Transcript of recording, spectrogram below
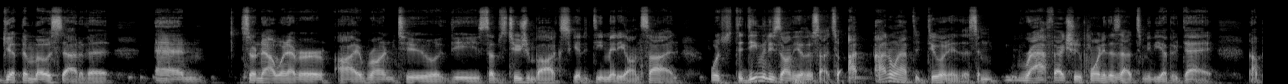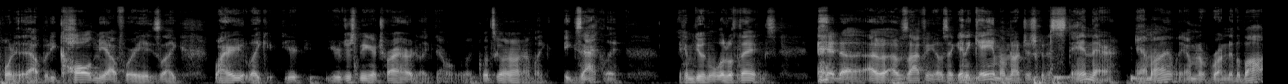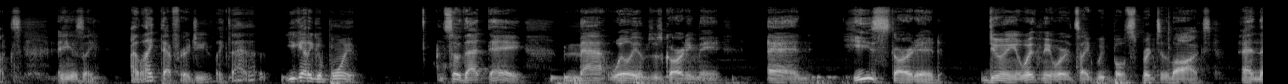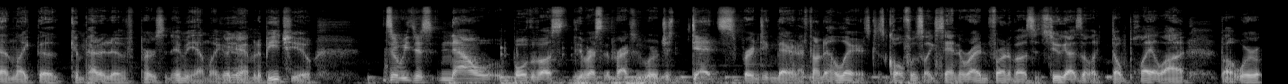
get the most out of it, and so now whenever I run to the substitution box to get a D-middie on side, which the D-middie's on the other side, so I, I don't have to do any of this. And Raf actually pointed this out to me the other day. Not pointed it out, but he called me out for it. He's like, "Why are you like you're you're just being a tryhard?" Like, no, like what's going on? I'm like, exactly. Like I'm doing the little things. And uh, I, I was laughing. I was like, in a game, I'm not just gonna stand there, am I? Like I'm gonna run to the box. And he was like, I like that, Fridgie. Like that, you got a good point. And so that day, Matt Williams was guarding me, and he started doing it with me, where it's like we'd both sprint to the box, and then like the competitive person in me, I'm like, okay, Yeah. I'm gonna beat you. So we just now both of us, the rest of the practice, we were just dead sprinting there, and I found it hilarious because Colf was like standing right in front of us. It's two guys that like don't play a lot, but we're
